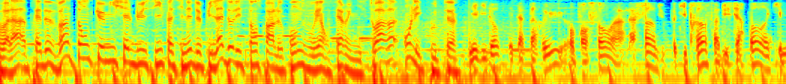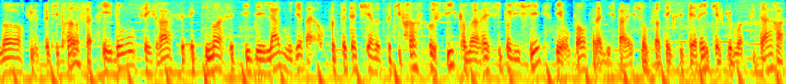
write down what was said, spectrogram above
Voilà, près de 20 ans que Michel Bussy, fasciné depuis l'adolescence par le conte, voulait en faire une histoire. On l'écoute. L'évidence est apparue en pensant à la fin du petit prince, du cercle Hein, qui mord le Petit Prince. Et donc, c'est grâce effectivement à cette idée-là de nous dire, bah, on peut peut-être lire le Petit Prince aussi comme un récit policier. Et on pense à la disparition de Saint-Exupéry quelques mois plus tard,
